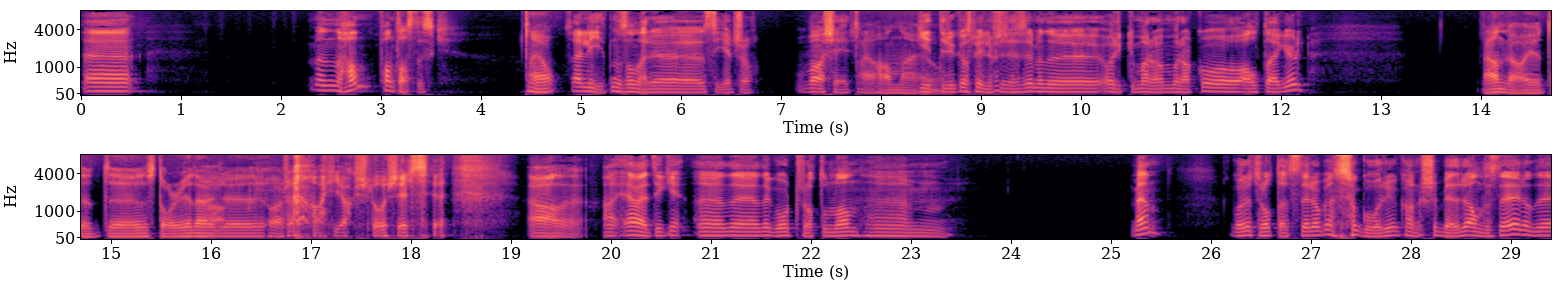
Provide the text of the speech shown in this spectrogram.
men han, fantastisk. Ja. Så er det en liten sånn der uh, Siert, så. Hva skjer? ja, er Gidder du ikke å spille for Chelsea, men du orker Mar og alt er gull? Ja, Han la ut et uh, story der uh, Ajax slår Chelsea. Ja, det- jeg veit ikke. Eh, det, det går trått om dagen. Um, men går det trått et sted, Robin, så går det jo kanskje bedre andre steder. Og det,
